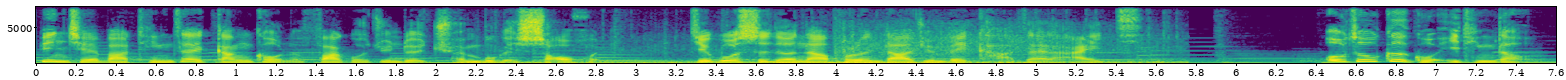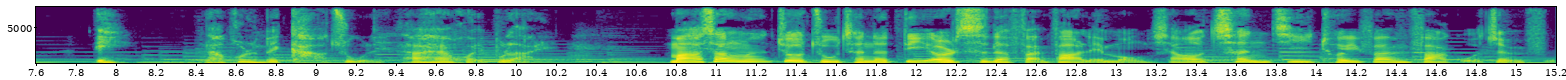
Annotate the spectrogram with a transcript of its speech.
并且把停在港口的法国军队全部给烧毁，结果使得拿破仑大军被卡在了埃及。欧洲各国一听到，拿破仑被卡住了，他还回不来，马上呢就组成了第二次的反法联盟，想要趁机推翻法国政府。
